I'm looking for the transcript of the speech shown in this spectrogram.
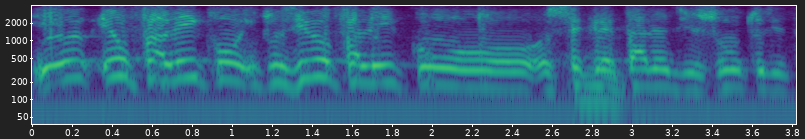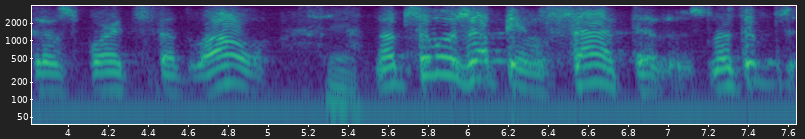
Eu, eu falei com, inclusive eu falei com o secretário adjunto de transporte estadual, Sim. nós precisamos já pensar, Thanos, nós temos,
